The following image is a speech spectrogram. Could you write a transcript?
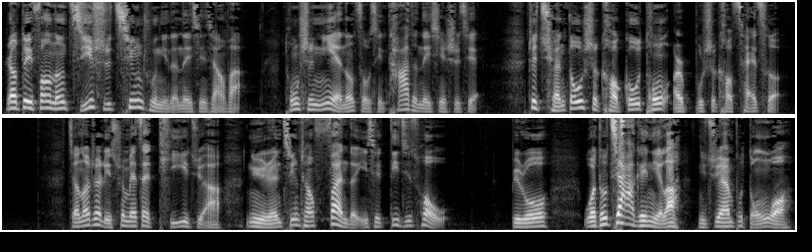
让对方能及时清楚你的内心想法，同时你也能走进他的内心世界。这全都是靠沟通，而不是靠猜测。讲到这里，顺便再提一句啊，女人经常犯的一些低级错误，比如我都嫁给你了，你居然不懂我，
